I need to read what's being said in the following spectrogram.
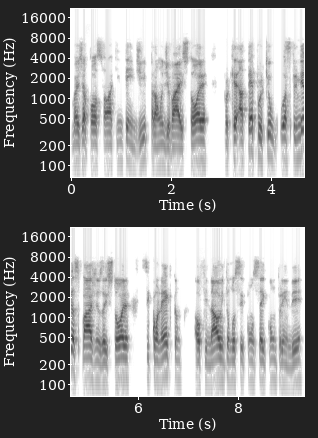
mas já posso falar que entendi para onde vai a história porque até porque o, as primeiras páginas da história se conectam ao final, então você consegue compreender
